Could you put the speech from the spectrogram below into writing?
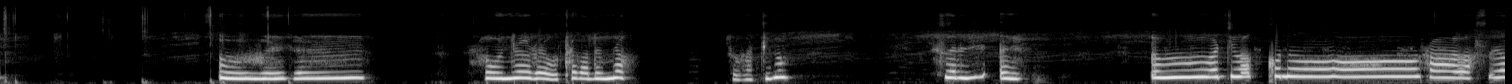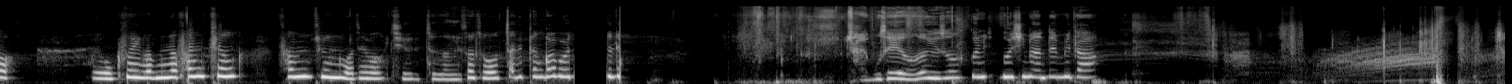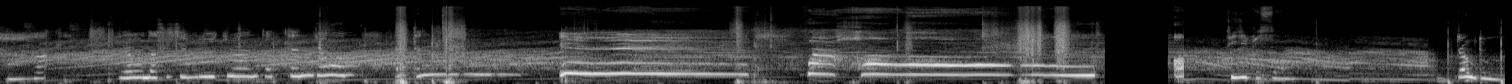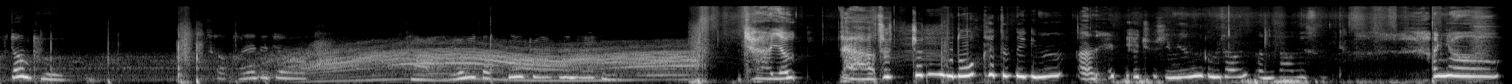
음, 왜그 운전을 잘 못하거든요. 제가 지금, 쓰리, 아니, 음, 마지막 코너 살아갔어요. 목소리거든요. 3층, 3층 마지막 지하 주차장에서 저 짜릿한 걸 보여드려. 잘 보세요. 여기서 끄, 끄시면 안 됩니다. 자, 여러분 나서지 모르겠지만 따뜻한 경험, 따뜻한 예, 와호, 어, 뒤집혔어. 점프, 점프. 자, 가야 되죠. 자, 여기서 구독을 해드리겠습니다. 자, 여, 자, 추천 구독 해드리기면, 아, 해, 해주시면 감사, 감사하겠습니다. 안녕!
